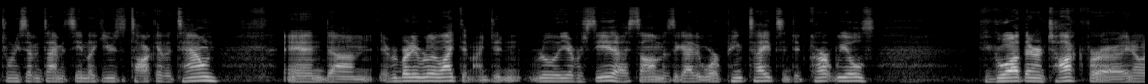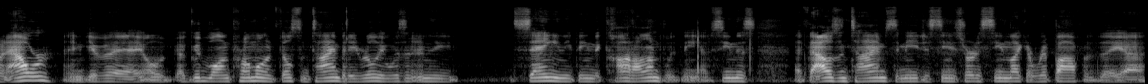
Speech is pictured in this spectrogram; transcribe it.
27 time. It seemed like he was the talk of the town and um, everybody really liked him. I didn't really ever see it. I saw him as a guy that wore pink tights and did cartwheels. Could go out there and talk for a, you know an hour and give a you know, a good long promo and fill some time, but he really wasn't any saying anything that caught on with me. I've seen this a thousand times. To me, it just seems sort of seemed like a ripoff of the uh,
